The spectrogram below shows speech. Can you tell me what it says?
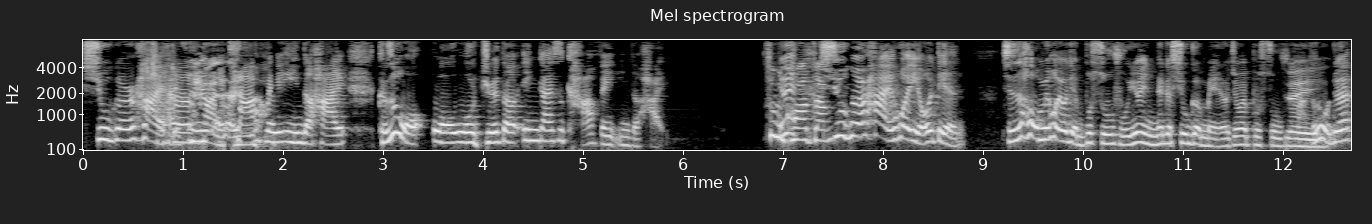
sugar high 还是咖啡因的 high。可是我我我觉得应该是咖啡因的 high，这么夸张？sugar high 会有点。其实后面会有点不舒服，因为你那个 sugar 没了就会不舒服嘛。可是我觉得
